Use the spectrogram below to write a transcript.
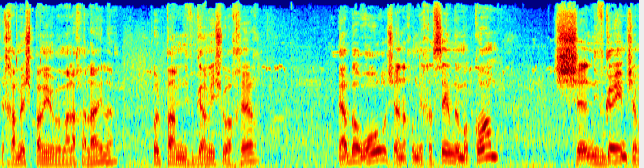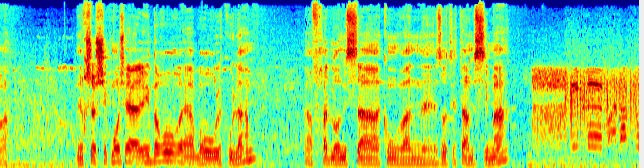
כחמש פעמים במהלך הלילה, כל פעם נפגע מישהו אחר. היה ברור שאנחנו נכנסים למקום שנפגעים שם. אני חושב שכמו שהיה לי ברור, היה ברור לכולם. אף אחד לא ניסה, כמובן, זאת הייתה המשימה. שים לב, אנחנו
